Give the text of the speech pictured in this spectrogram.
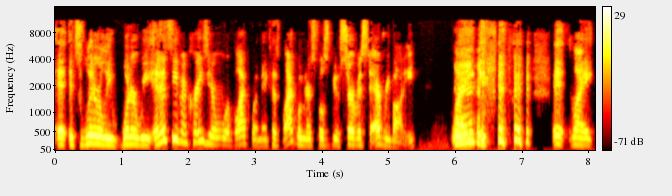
it's literally what are we? And it's even crazier with black women because black women are supposed to be of service to everybody. Like, mm-hmm. it like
